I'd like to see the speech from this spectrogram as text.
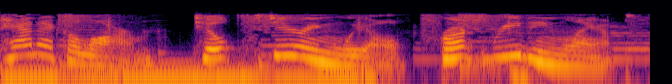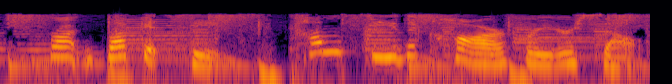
panic alarm, tilt steering wheel, front reading lamps, front bucket seats. Come see the car for yourself.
